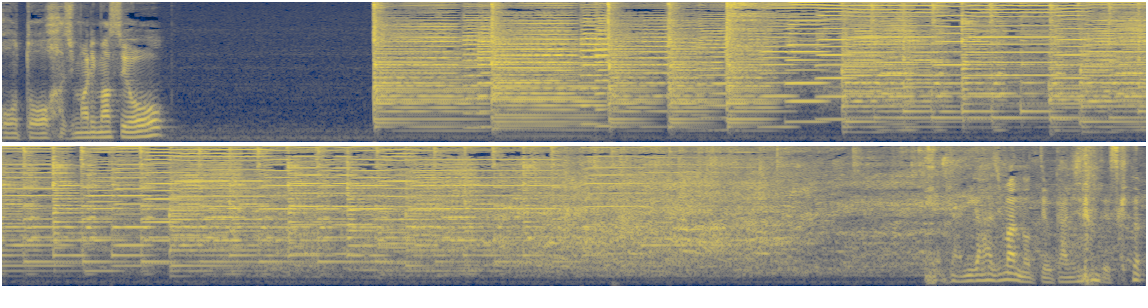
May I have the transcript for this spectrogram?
とうとう始まりますよ。何が始まるのっていう感じなんですけどね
